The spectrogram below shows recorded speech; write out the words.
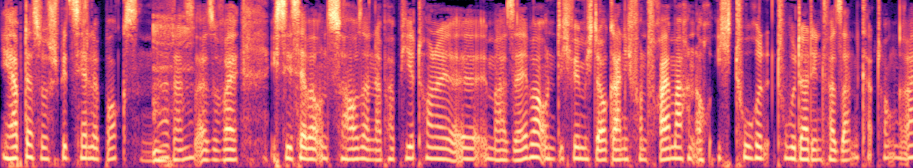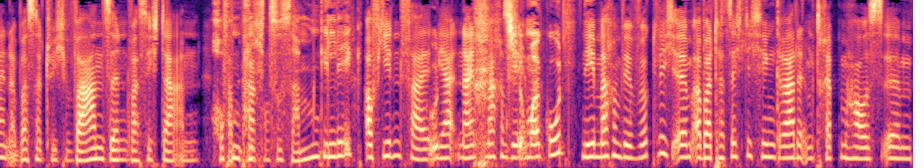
Ihr habt da so spezielle Boxen, ne? Mhm. Das, also weil ich sehe es ja bei uns zu Hause an der Papiertonne äh, immer selber und ich will mich da auch gar nicht von frei machen. Auch ich tue, tue da den Versandkarton rein, aber es ist natürlich Wahnsinn, was ich da an hoffentlich Verpackung. zusammengelegt. Auf jeden Fall. Gut. Ja, nein, machen wir schon mal gut. Nee, machen wir wirklich. Ähm, aber tatsächlich hing gerade im Treppenhaus ähm,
